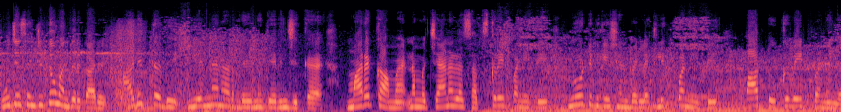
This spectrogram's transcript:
பூஜை செஞ்சுட்டும் வந்திருக்காரு. அடுத்தது என்ன நடந்ததுன்னு தெரிஞ்சுக்க. மறக்காம நம்ம சேனலை சப்ஸ்கிரைப் பண்ணிட்டு நோட்டிபிகேஷன் பெல்ல கிளிக் பண்ணிட்டு பார்ட் டூக்கு வெயிட் பண்ணுங்க.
